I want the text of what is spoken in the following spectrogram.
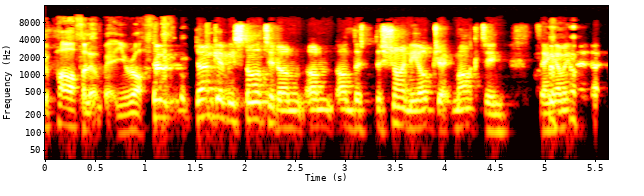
your path a little bit. You're off. Don't, don't get me started on on, on the, the shiny object marketing thing. I mean,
